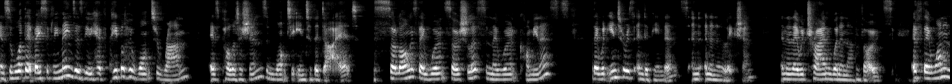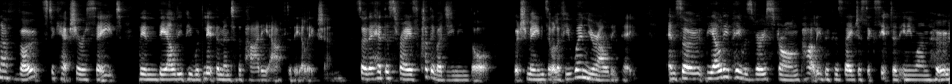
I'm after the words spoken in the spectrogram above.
And so, what that basically means is that you have people who want to run as politicians and want to enter the diet. So long as they weren't socialists and they weren't communists, they would enter as independents in, in an election and then they would try and win enough votes. If they won enough votes to capture a seat, then the LDP would let them into the party after the election. So they had this phrase, Kateba Jiminto, which means, well, if you win, you're LDP. And so the LDP was very strong, partly because they just accepted anyone who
